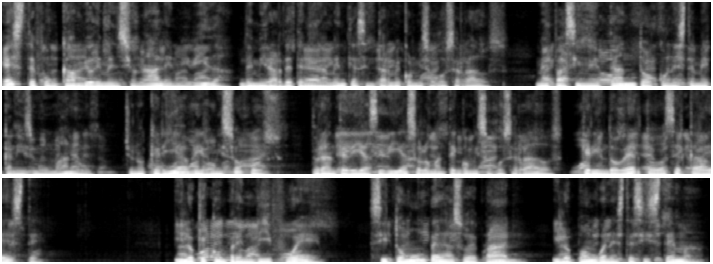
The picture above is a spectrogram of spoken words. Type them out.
Este fue un cambio dimensional en mi vida, de mirar detenidamente a sentarme con mis ojos cerrados. Me fasciné tanto con este mecanismo humano. Yo no quería abrir mis ojos. Durante días y días solo mantengo mis ojos cerrados, queriendo ver todo acerca de este. Y lo que comprendí fue, si tomo un pedazo de pan y lo pongo en este sistema,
